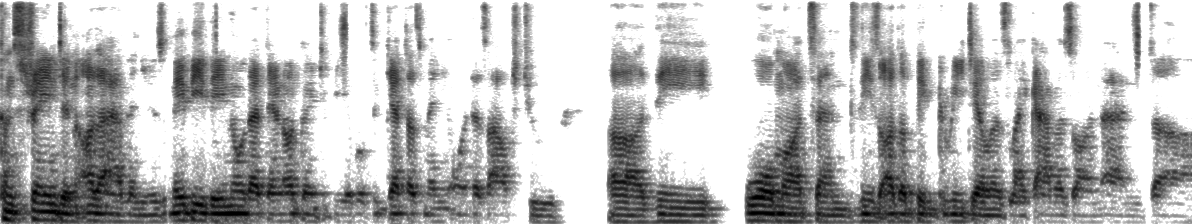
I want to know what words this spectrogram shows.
constrained in other avenues. Maybe they know that they're not going to be able to get as many orders out to uh, the Walmarts and these other big retailers like Amazon and uh,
